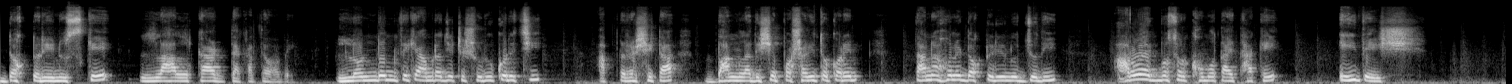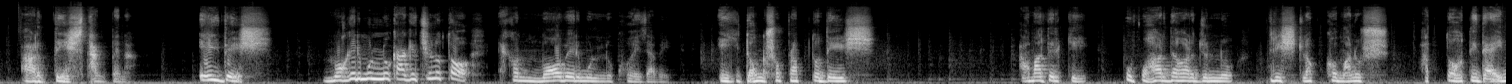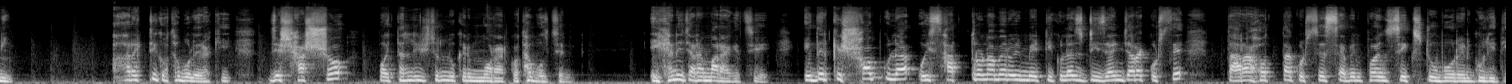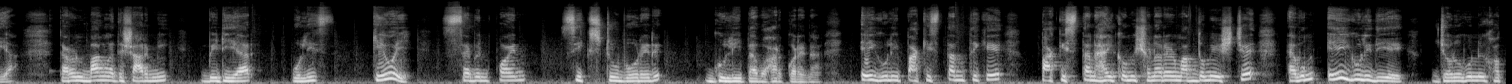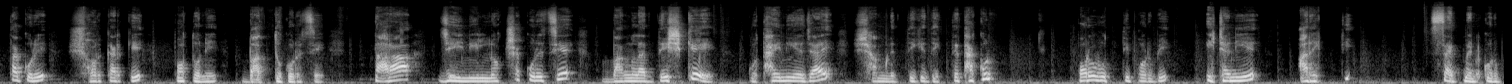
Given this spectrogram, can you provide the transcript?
ডক্টর ইনুসকে লাল কার্ড দেখাতে হবে। লন্ডন থেকে আমরা যেটা শুরু করেছি, আপনারা সেটা বাংলাদেশে প্রসারিত করেন। তা না হলে ডক্টর ইউনুস যদি আরও এক বছর ক্ষমতায় থাকে, এই দেশ আর দেশ থাকবে না। এই দেশ মগের মূল্যক আগে ছিল তো, এখন মবের মূল্যক হয়ে যাবে। এই ধ্বংসপ্রাপ্ত দেশ আমাদেরকে উপহার দেওয়ার জন্য ত্রিশ লক্ষ মানুষ আত্মহতি দেয়নি। আর একটি কথা বলে রাখি, যে সাতশো পঁয়তাল্লিশ জন লোকের মরার কথা বলছেন। এখানে যারা মারা গেছে, এদেরকে সবগুলা ওই ছাত্র নামের ওই মেটিকুলাস ডিজাইন যারা করছে, তারা হত্যা করছে সেভেন পয়েন্ট সিক্স টু বোরের গুলি দিয়া। কারণ বাংলাদেশ আর্মি, বিডিআর, পুলিশ কেউই সেভেন পয়েন্ট সিক্স টু বোরের গুলি ব্যবহার করে না। এইগুলি পাকিস্তান থেকে পাকিস্তান হাই কমিশনারের মাধ্যমে এসছে এবং এইগুলি দিয়ে জনগণকে হত্যা করে সরকারকে পতনে বাধ্য করেছে। তারা যেই নীল নকশা করেছে, বাংলাদেশকে কোথায় নিয়ে যায় সামনের দিকে দেখতে থাকুন। পরবর্তী পর্বে এটা নিয়ে আরেকটি সেগমেন্ট করব।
